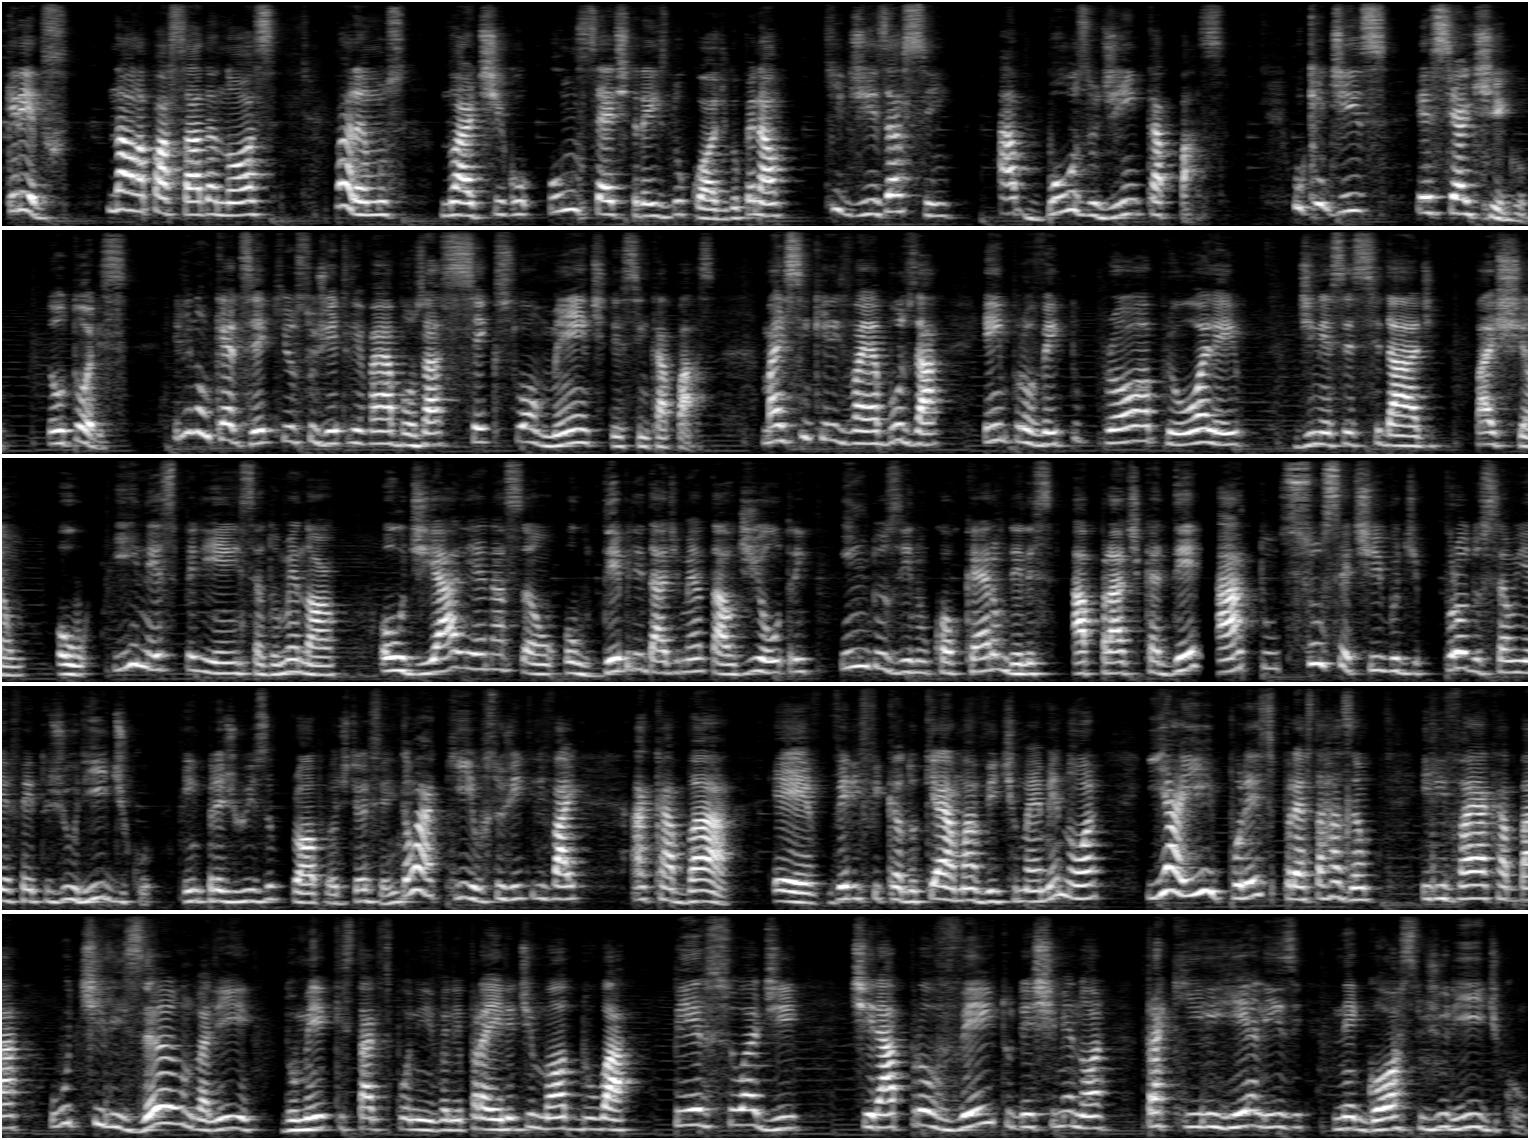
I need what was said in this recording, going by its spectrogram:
Queridos, na aula passada nós paramos no artigo 173 do Código Penal, que diz assim: abuso de incapaz. O que diz esse artigo? Doutores, ele não quer dizer que o sujeito ele vai abusar sexualmente desse incapaz, mas sim que ele vai abusar em proveito próprio ou alheio de necessidade, paixão ou inexperiência do menor ou de alienação ou debilidade mental de outrem, induzindo qualquer um deles à prática de ato suscetível de produção e efeito jurídico em prejuízo próprio ou de terceiro. Então aqui o sujeito ele vai acabar é, verificando que uma vítima é menor e aí por esse por esta razão ele vai acabar utilizando ali do meio que está disponível ali para ele de modo a persuadir, tirar proveito deste menor para que ele realize negócio jurídico.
